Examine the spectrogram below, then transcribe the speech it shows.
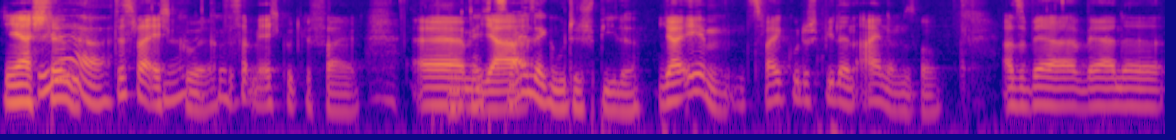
Ja, stimmt. Ja, Das war echt Ja, cool. cool. Das hat mir echt gut gefallen. Ähm, echt ja, zwei sehr gute Spiele. ja, eben. Zwei gute Spiele in einem so. Also wer, wer eine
